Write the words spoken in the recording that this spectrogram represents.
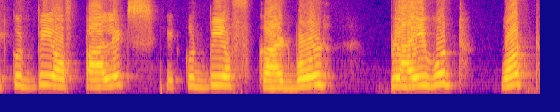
it could be of pallets, it could be of cardboard, plywood, what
